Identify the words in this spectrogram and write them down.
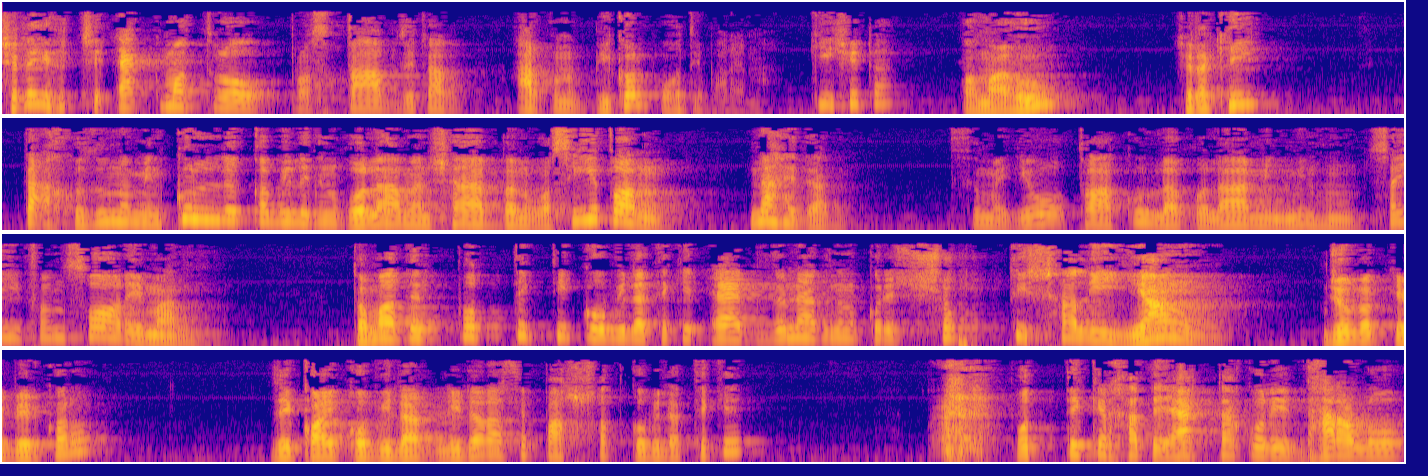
সেটাই হচ্ছে একমাত্র প্রস্তাব যেটার আর কোন বিকল্প হতে পারে না। কি সেটা? অমাহু সেটা কি? তা খুজুন মিন কুল্লে কবিল গোলামান সাহাবান ওয়াসিতন নাহেদান। তোমাদের প্রত্যেকটি কবিলা থেকে একজন একজন করে শক্তিশালী ইয়াং যুবককে বের করো। যে কয় কবিলার লিডার আছে, পাঁচ, সাত কবিলা থেকে, প্রত্যেকের হাতে একটা করে ধারালো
